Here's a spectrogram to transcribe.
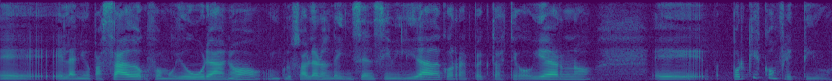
eh, el año pasado, que fue muy dura, ¿no? incluso hablaron de insensibilidad con respecto a este gobierno. Eh, ¿Por qué es conflictivo?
